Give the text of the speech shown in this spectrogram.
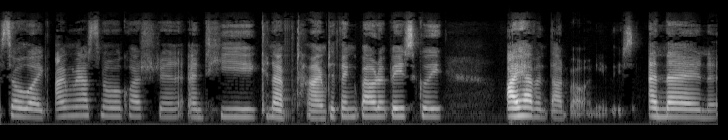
so like I'm gonna ask Noah a question, and he can have time to think about it. Basically, I haven't thought about any of these, and then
